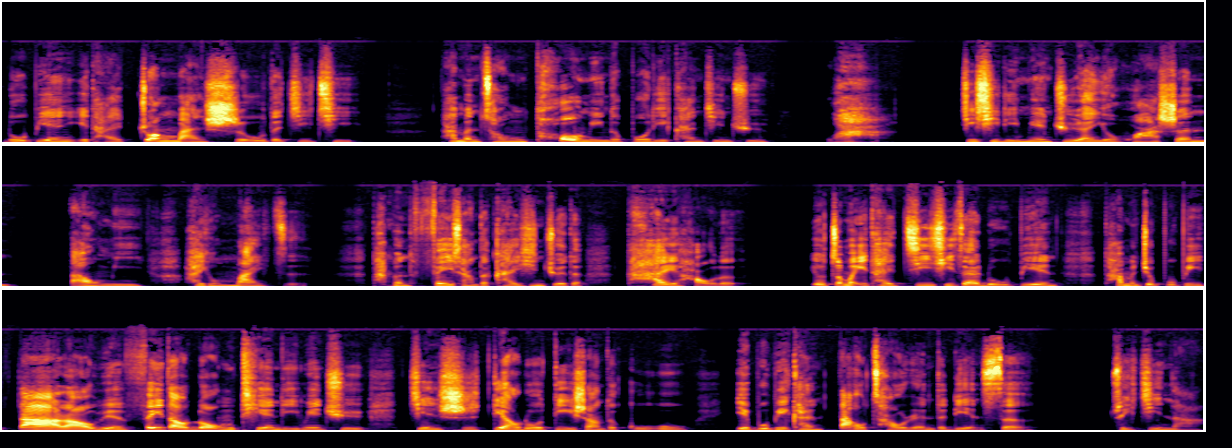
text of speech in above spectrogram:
路边一台装满食物的机器。他们从透明的玻璃看进去，哇！机器里面居然有花生、稻米，还有麦子。他们非常的开心，觉得太好了，有这么一台机器在路边，他们就不必大老远飞到农田里面去捡拾掉落地上的谷物，也不必看稻草人的脸色。最近啊。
